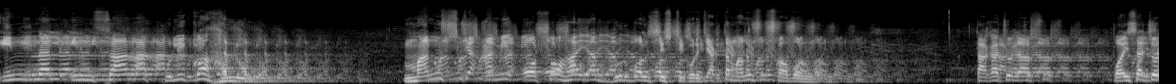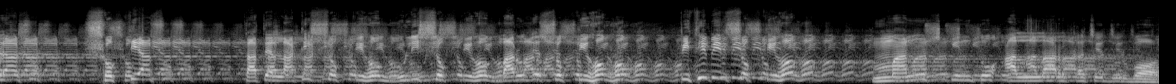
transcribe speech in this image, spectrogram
ইন্নাল ইনসানা খুলিকা হালুয়া মানুষকে আমি অসহায় আর দুর্বল সৃষ্টি করেছি। একটা মানুষ সবল নয়। টাকা চলে আসুক পয়সা চলে আসুক শক্তি আসুক তাতে লাঠির শক্তি হোক গুলির শক্তি হোক বারুদের শক্তি হোক হোক পৃথিবীর শক্তি হোক মানুষ কিন্তু আল্লাহর কাছে দুর্বল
